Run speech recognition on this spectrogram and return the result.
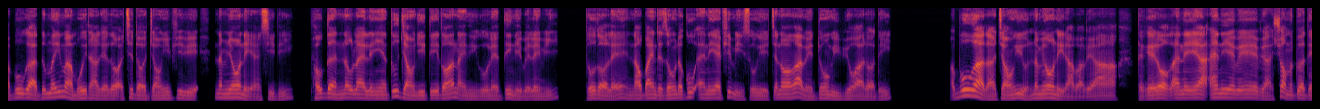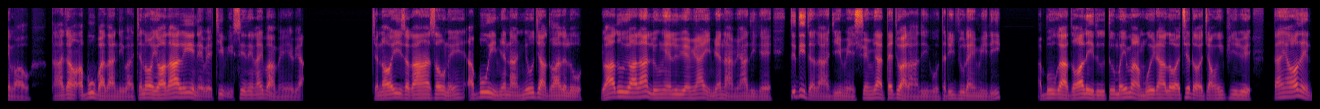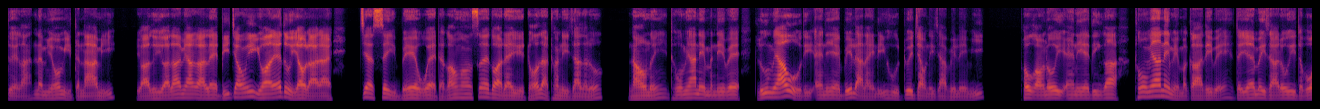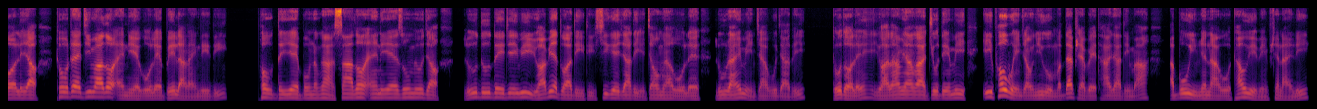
အပုကသူမိမမွေးထားခဲ့သောအချစ်တော်ကြောင်ကြီးဖြစ်၍နှမျောနေရန်ရှိသည်ဖုတ်သက်နှုတ်လိုက်လျင်သူ့ကြောင်ကြီးတည်သွားနိုင်သည်ကိုလည်းသိနေပေလိမ့်မည်သို့တော်လည်းနောက်ပိုင်းတစ်စုံတစ်ခုအန်ရဖြစ်မည်ဆို၍ကျွန်တော်ကပင်တွန်းပြီးပြောရတော့သည် အပုကသာကြောင်ကြီးကိုနှမျောနေတာပါဗျာတကယ်တော့အန်ရကအန်ရပဲဗျာရှော့မတွက်သင့်ပါဘူးဒါကြောင့်အပုဘာသာနေပါကျွန်တော်ရွာသားလေးနေပဲကြည့်ပြီးစီစဉ်လိုက်ပါမယ်ဗျကျွန်တော်ဤစကားအဆုံးတွင်အပုဤမျက်နှာညှိုးကျသွားသလိုရွာသူရွာသားလူငယ်လူရွယ်များ၏မျက်နှာများသည်တဲ့တိတိတသာကြီးပင်ရှင်ပြတက်ကြွလာသည်ကိုသတိပြုလိုက်မိသည်အပူကသွားလေသူသူမိမမွေးထားသောအချစ်တော်အကြောင်းကြီးဖြစ်၍တန်ရောစဉ်တွေကနှမျောမိတနာမိ ရွာသူရွာသားများကလည်းဒီကြောင်ကြီးရွာထဲသို့ရောက်လာတိုင်းကြက်စိတ်ဘဲဝဲတကောင်ကောင်ဆွဲသွားတတ်၍ဒေါသထွက်နေကြသလိုနောင်တွင်ထိုများနှင့်မနေဘဲလူများကိုသည်အန်ရပေးလာနိုင်သည်ဟုတွေးကြောက်နေကြပေလိမ့်မည်ဖုတ်ကောင်တို့၏အန်ရသည်ကထိုများနှင့်ပင်မကာသေးပဲတရဲမိတ်စာတို့၏သဘောလျောက်ထိုထက်ကြီးမားသောအန္တရာယ်ကိုလည်းပေးလာနိုင်သေးသည်ဖုတ်တရဲပုံနှကစားသောအန္တရာယ်ဆိုးမျိုးကြောင့်လူသူသေးကြပြီးရွာပြက်သွားသည့်အထိရှိခဲ့ကြသည့်အကြောင်းများကိုလည်းလူတိုင်းပင်ကြားဘူးကြသည် သို့တော်လည်းရွာသားများကကြိုတင်ပြီးဤဖုတ်ဝင်ကြောင်ကြီးကိုမတက်ဖြတ်ပဲထားကြသည်မှာအပူ၏မျက်နာကိုထောက်၍ပင်ဖြစ်နိုင်သည်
